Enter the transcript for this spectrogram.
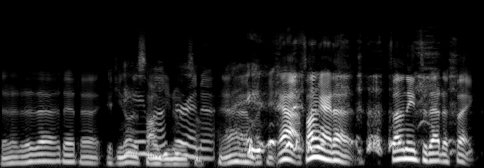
da da da da da. If you know the song, you know the song. Yeah, okay. yeah, something like that. Something to that effect.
